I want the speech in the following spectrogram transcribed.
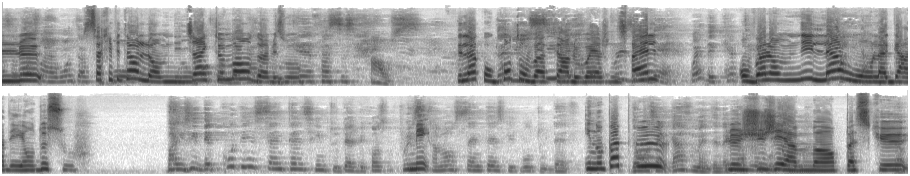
le sacrificateur l'a emmené directement dans la maison. C'est là Then quand on va faire le voyage en Israël, on va l'emmener là où on l'a gardé, en dessous. Mais-. Ils n'ont pas pu le juger à mort parce que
